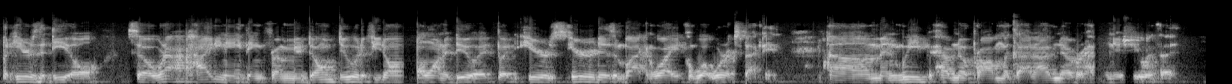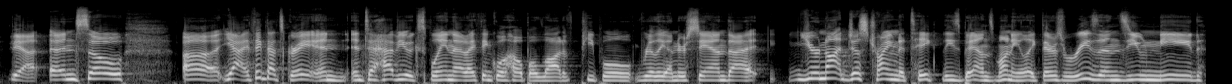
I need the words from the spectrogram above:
but here's the deal. So we're not hiding anything from you. Don't do it if you don't want to do it. But here's here it is in black and white of what we're expecting, um, and we have no problem with that. I've never had an issue with it. Yeah, and so uh, yeah, I think that's great, and and to have you explain that, I think will help a lot of people really understand that you're not just trying to take these bands' money. Like, there's reasons you need.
